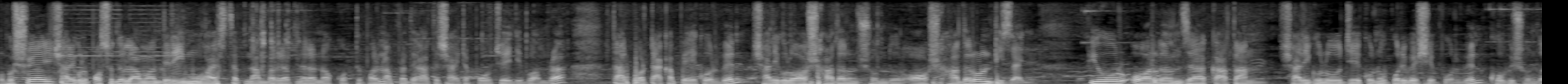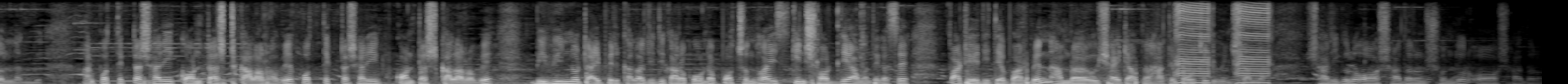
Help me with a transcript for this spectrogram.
অবশ্যই এই শাড়িগুলো পছন্দ হলে আমাদের ইমো, হোয়াটসঅ্যাপ নাম্বারে আপনারা নক করতে পারেন। আপনাদের হাতে শাড়িটা পৌঁছে দিব আমরা। তারপর টাকা পে করবেন। শাড়িগুলো অসাধারণ সুন্দর, অসাধারণ ডিজাইন পিওর অর্গানজা কাতান শাড়িগুলো যে কোনো পরিবেশে পরবেন, খুবই সুন্দর লাগবে। আর প্রত্যেকটা শাড়ি কন্ট্রাস্ট কালার হবে, প্রত্যেকটা শাড়ি কন্ট্রাস্ট কালার হবে, বিভিন্ন টাইপের কালার যদি কারও কোনোটা পছন্দ হয় স্ক্রিনশট দিয়ে আমাদের কাছে পাঠিয়ে দিতে পারবেন, আমরা ওই শাড়িটা আপনার হাতে পৌঁছে দেবো ইনশাল্লাহ শাড়িগুলো অসাধারণ, সুন্দর, অসাধারণ।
